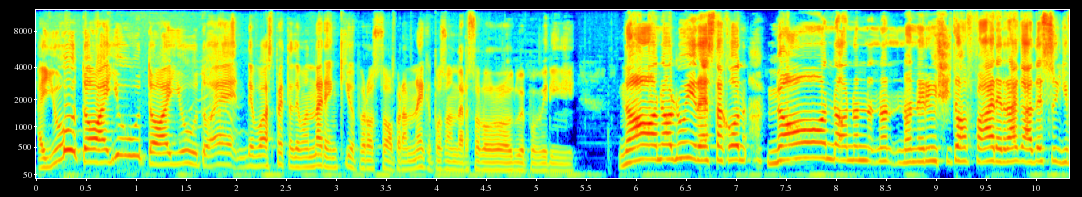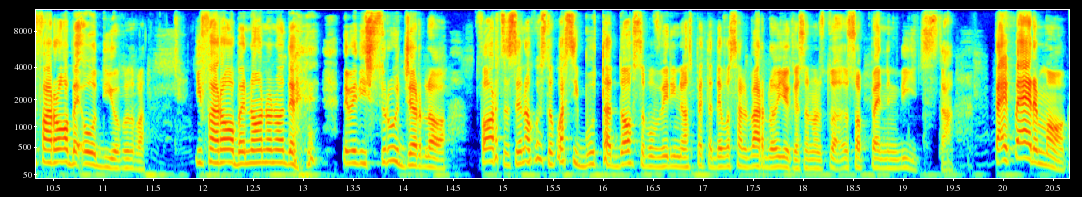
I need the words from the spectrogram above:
Aiuto, aiuto, aiuto. Eh, devo, aspetta, devo andare anch'io però sopra. Non è che posso andare solo loro due poverini. No, no, lui resta con... No, no, no, no, non è riuscito a fare, raga. Adesso gli fa robe. Oddio, cosa fa? Gli fa robe. No, no, no, deve, deve distruggerlo. Forza, se no questo qua si butta addosso, poverino. Aspetta, devo salvarlo io che sono il suo, appendista. Stai fermo!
